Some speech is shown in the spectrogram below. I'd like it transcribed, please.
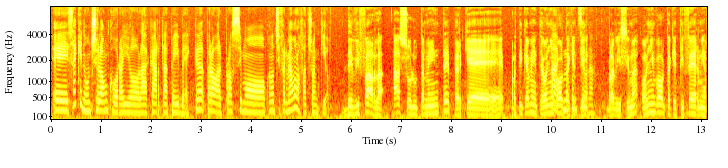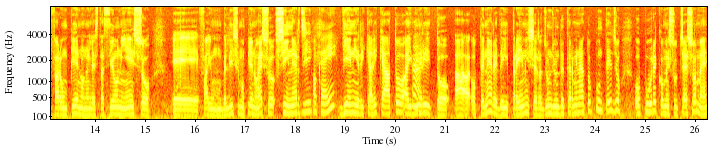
eh, sai che non ce l'ho ancora io la carta payback, però al prossimo, quando ci fermiamo, la faccio anch'io. Devi farla assolutamente perché praticamente ogni ah, volta che funziona? ti bravissima, ogni volta che ti fermi a fare un pieno nelle stazioni esso e fai un bellissimo pieno esso Synergy, okay. vieni ricaricato, hai ah. diritto a ottenere dei premi se raggiungi un determinato punteggio oppure come è successo a me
